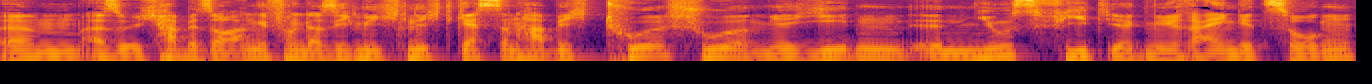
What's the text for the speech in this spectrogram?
Ähm, also ich habe jetzt auch angefangen, dass ich mich nicht, gestern habe ich Tour mir jeden äh, Newsfeed irgendwie reingezogen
